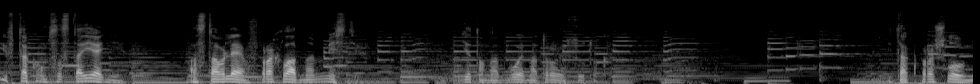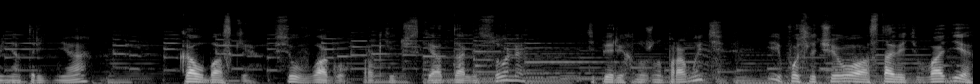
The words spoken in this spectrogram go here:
И в таком состоянии оставляем в прохладном месте. Где-то на двое, на трое суток. Итак, прошло у меня три дня. Колбаски всю влагу практически отдали соли. Теперь их нужно промыть. И после чего оставить в воде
